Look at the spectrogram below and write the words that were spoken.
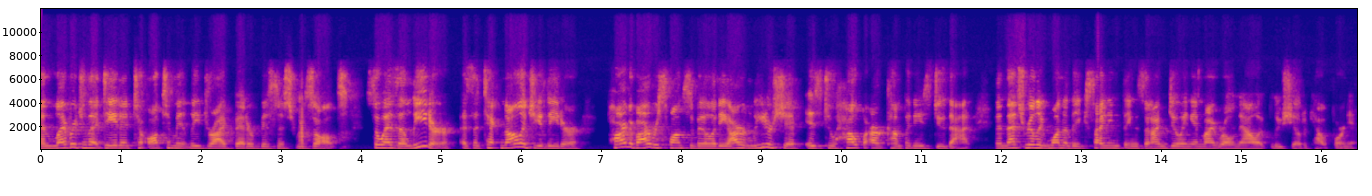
and leverage that data to ultimately drive better business results so as a leader as a technology leader part of our responsibility, our leadership is to help our companies do that. And that's really one of the exciting things that I'm doing in my role now at Blue Shield of California.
